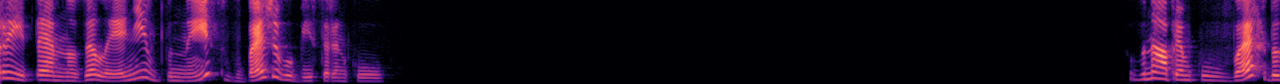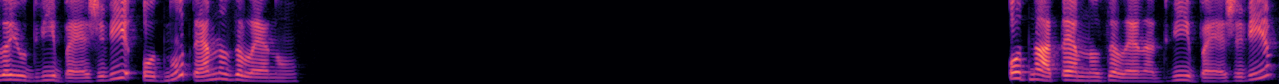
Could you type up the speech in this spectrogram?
Три темно-зелені вниз в бежеву бісеринку. В напрямку вверх додаю дві бежеві, одну темно-зелену. Одна темно-зелена, дві бежеві.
